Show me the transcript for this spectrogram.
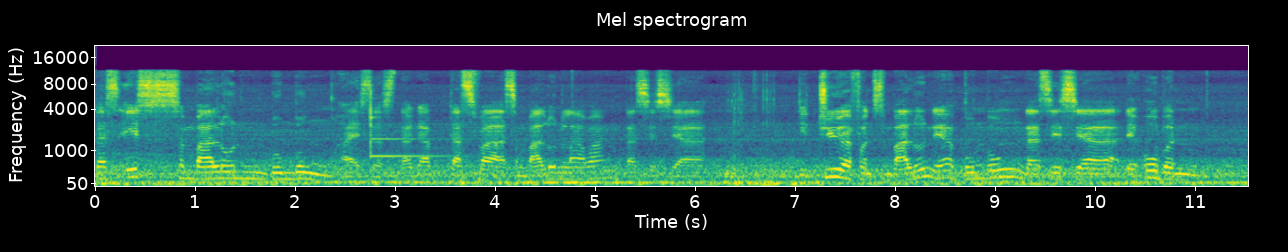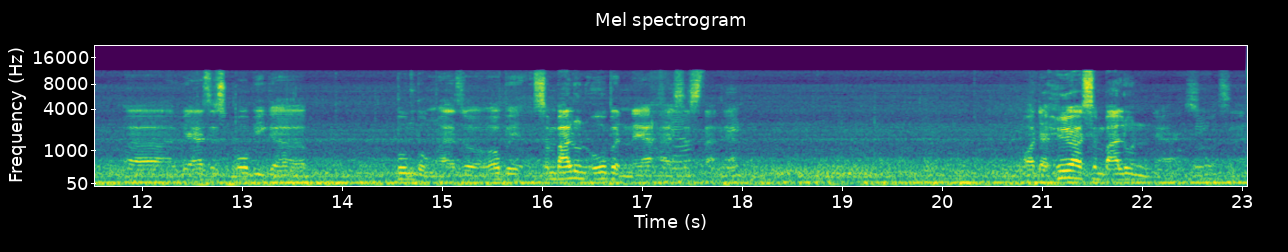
Das ist Sembalun Bumbung heißt das. Da gab, das war Sembalun Lawang. Das ist ja die Tür von Sembalun, ja. Bumbung, das ist ja der oben, äh, wie heißt es, obige Bumbung. Also obi, Sembalun oben, ja, heißt Ja, es dann. Ja. Oder höher Sembalun, ja. So, Okay. ja.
